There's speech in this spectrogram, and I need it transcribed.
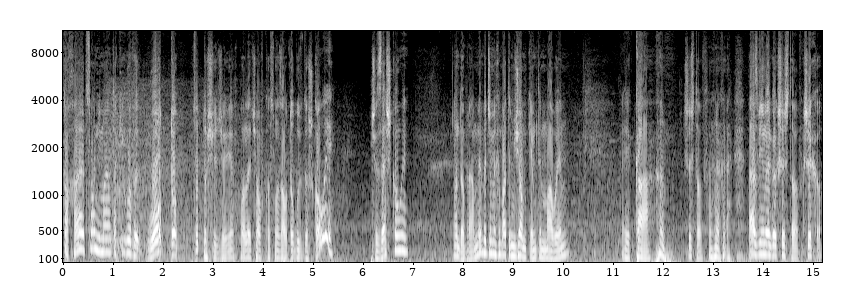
The hell, co oni mają takie głowy? What to? Co to się dzieje? Poleciał w kosmos autobus do szkoły? Czy ze szkoły? No dobra, my będziemy chyba tym ziomkiem, tym małym. Y, K. Krzysztof. Nazwijmy go Krzysztof. Krzycho.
